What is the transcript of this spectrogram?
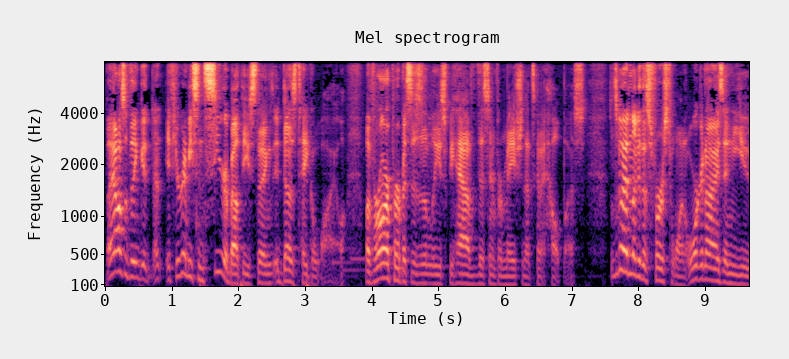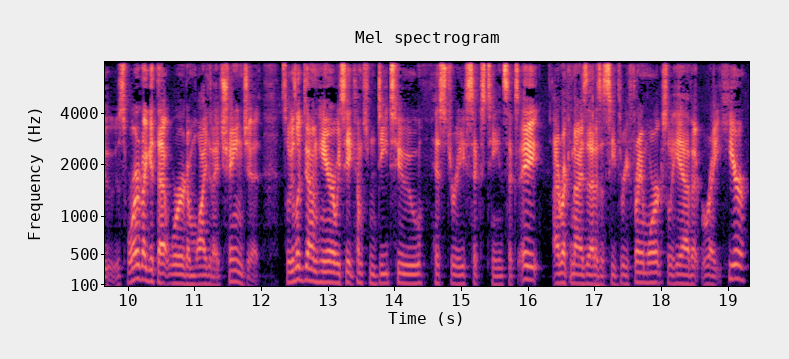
But I also think it, uh, if you're going to be sincere about these things, it does take a while. But for our purposes, at least, we have this information that's going to help us let's go ahead and look at this first one organize and use. Where did I get that word and why did I change it? So we look down here, we see it comes from D2 History 1668. I recognize that as a C3 framework, so we have it right here.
